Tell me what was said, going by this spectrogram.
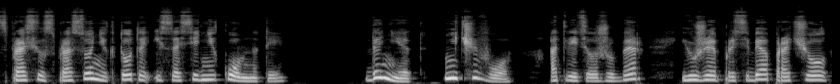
спросил с просони кто-то из соседней комнаты. «Да нет, ничего», — ответил Жубер и уже про себя прочел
